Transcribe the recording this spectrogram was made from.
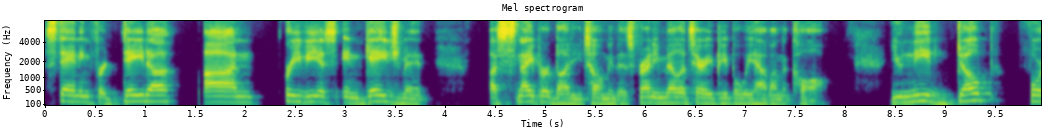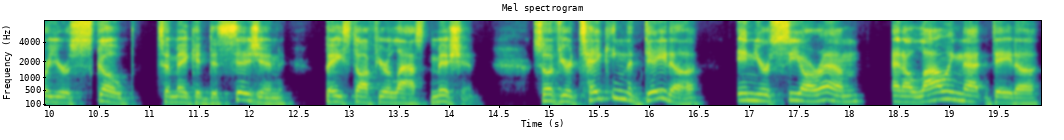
standing for data on previous engagement. A sniper buddy told me this for any military people we have on the call. You need dope for your scope to make a decision based off your last mission. So if you're taking the data in your CRM and allowing that data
